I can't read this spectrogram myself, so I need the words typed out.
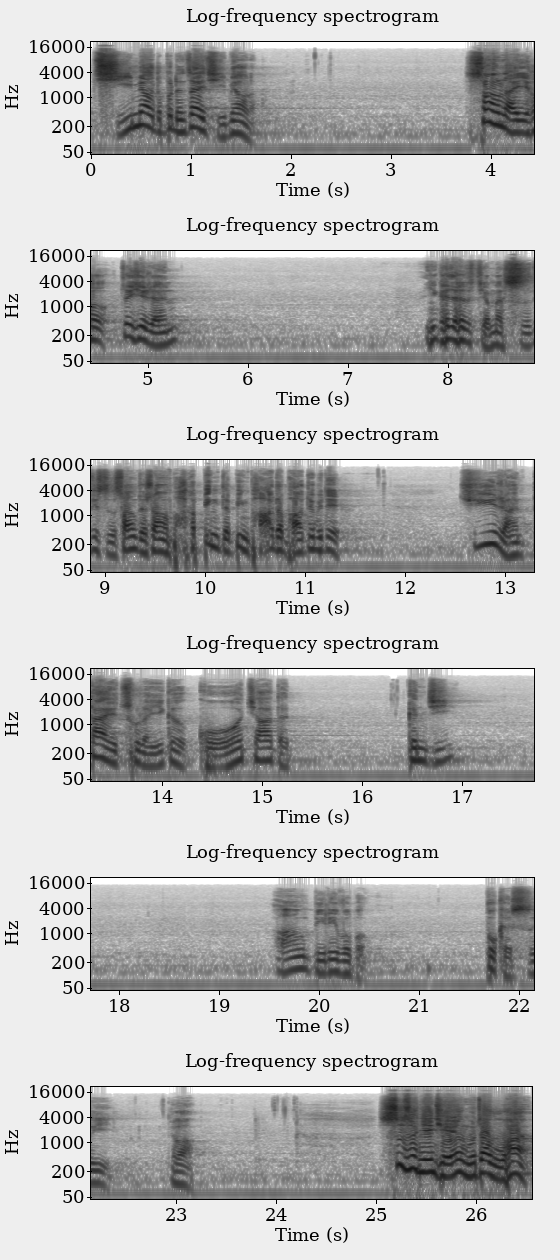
奇妙的不能再奇妙了。上来以后，这些人应该是什么？死的死，伤的伤，爬病的病，爬的爬，对不对？居然带出了一个国家的根基，unbelievable，不可思议，是吧？四十年前，我们在武汉，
